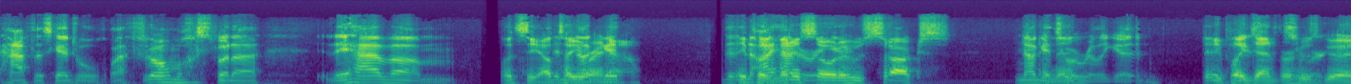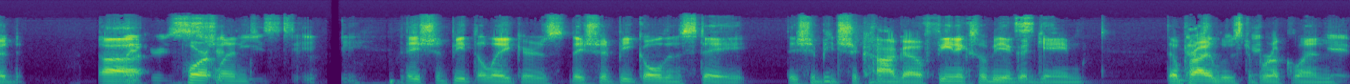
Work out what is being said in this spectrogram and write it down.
half the schedule left almost, but uh, they have um. let's see. I'll tell you right now. The, They play it right Minnesota, who sucks. Nuggets who are really good. They play Denver, who's good. Uh, Lakers should Portland, be they should beat the Lakers. They should beat Golden State. They should beat Chicago. Phoenix will be a good game. They'll That's probably lose to Brooklyn. game.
